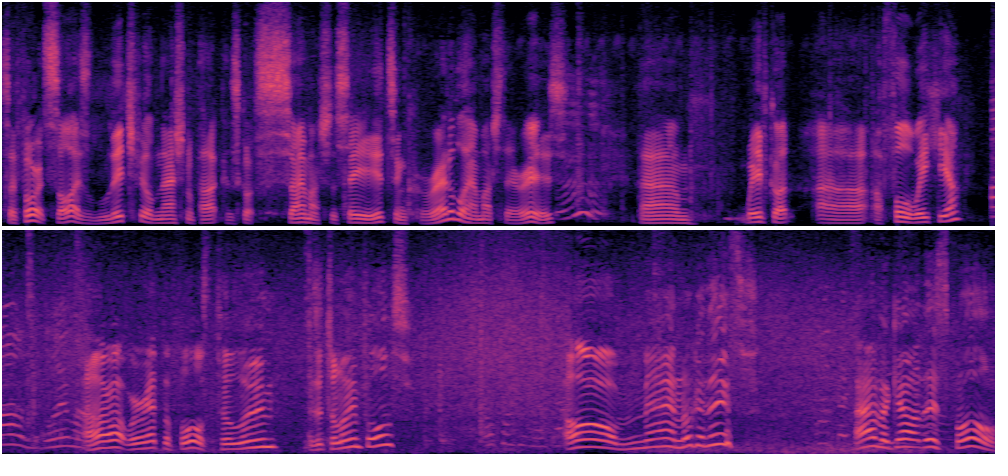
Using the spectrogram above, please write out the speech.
So for its size, Litchfield National Park has got so much to see. It's incredible how much there is. Mm. Um, we've got uh, a full week here. Oh, the blue one. All right, we're at the falls. Tolmer. Is it Tolmer Falls? Like. Oh man, look at this. Have a go at this fall.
